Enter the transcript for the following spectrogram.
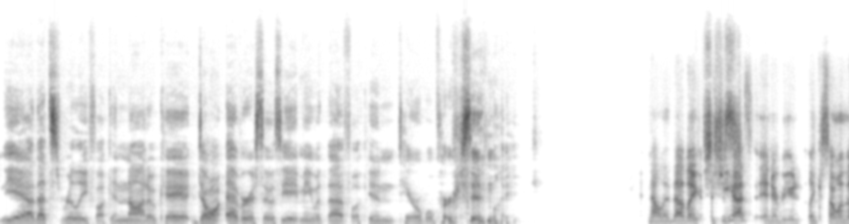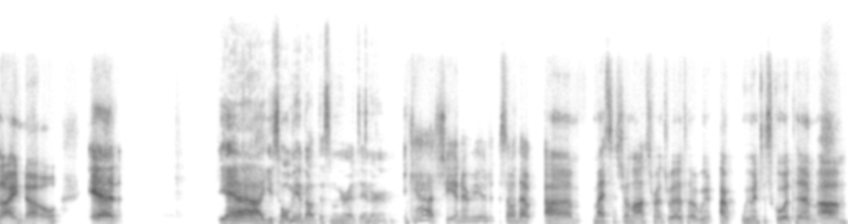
Yeah, that's really fucking not okay. Don't ever associate me with that fucking terrible person. like, Not only that, like She's she just- has interviewed like someone that I know, and yeah, you told me about this when we were at dinner. yeah, she interviewed someone that um my sister in law's friends with. Uh, we I, we went to school with him. Um,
